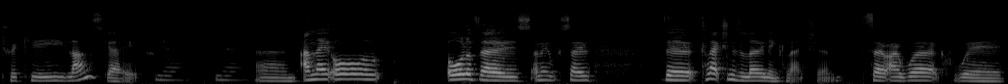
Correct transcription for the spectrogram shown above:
tricky landscape, Yeah. Yeah. um, and they all, all of those. I mean, so the collection is a loaning collection. So I work with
